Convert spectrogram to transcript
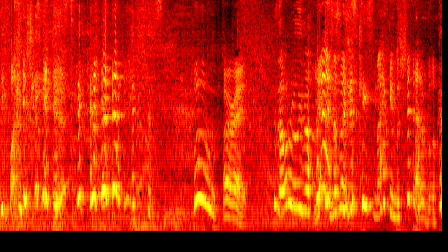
You fucking Woo. All right. Is that what it really does? Yes, that's why I just keep smacking the shit out of him.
